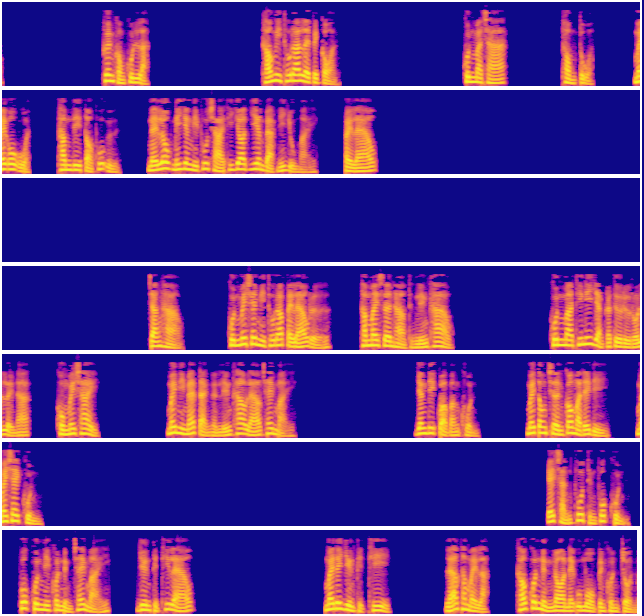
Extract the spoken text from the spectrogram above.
เพื่อนของคุณล่ะ เขามีธุระเลยไปก่อน คุณมาช้า ถ่อมตัว ไม่โอ้อวด ทำดีต่อผู้อื่น ในโลกนี้ยังมีผู้ชายที่ยอดเยี่ยมแบบนี้อยู่ไหม ไปแล้ว จางห่าว คุณไม่ใช่มีธุระไปแล้วหรือทำไมเซินห่าวถึงเลี้ยงข้าว คุณมาที่นี่อย่างกระตือรือร้นเลยนะคงไม่ใช่ ไม่มีแม้แต่เงินเลี้ยงข้าวแล้วใช่ไหม ยังดีกว่าบางคน ไม่ต้องเชิญก็มาได้ดี ไม่ใช่คุณ เอ๊ะฉันพูดถึงพวกคุณ พวกคุณมีคนหนึ่งใช่ไหม ยืนผิดที่แล้ว ไม่ได้ยืนผิดที่ แล้วทำไมล่ะ เขาคนหนึ่งนอนในอุโมงค์เป็นคนจน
